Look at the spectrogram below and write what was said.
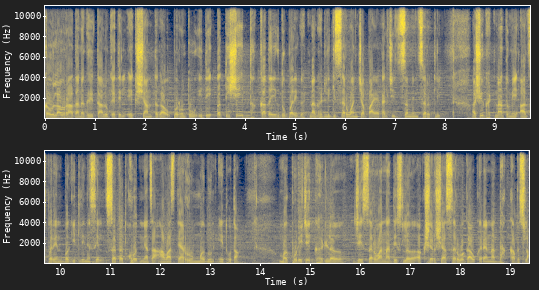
कौलाव राधानगरी तालुक्यातील एक शांत गाव. परंतु इथे अतिशय धक्कादायक दुपारी घटना घडली की सर्वांच्या पायाखालची जमीन सरकली. अशी घटना तुम्ही आजपर्यंत बघितली नसेल. सतत खोदण्याचा आवाज त्या रूममधून येत होता. मग पुढे जे घडलं जे सर्वांना दिसलं अक्षरशः सर्व गावकऱ्यांना धक्का बसला.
